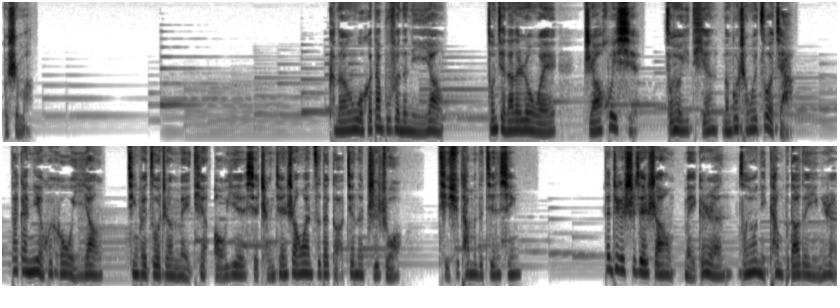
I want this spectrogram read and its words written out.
不是吗？可能我和大部分的你一样，总简单的认为。只要会写，总有一天能够成为作家。大概你也会和我一样，敬佩作者每天熬夜写成千上万字的稿件的执着，体恤他们的艰辛。但这个世界上，每个人总有你看不到的隐忍，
